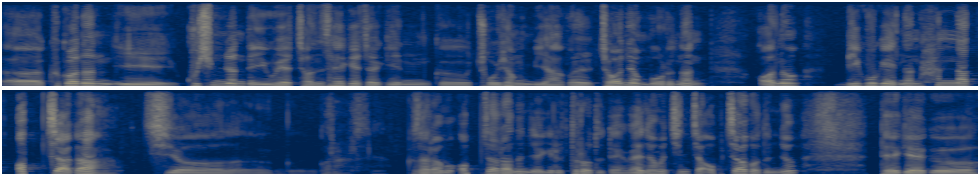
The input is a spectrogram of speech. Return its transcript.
어 그거는 이 90년대 이후에 전 세계적인 그 조형 미학을 전혀 모르는 어느 미국에 있는 한낱 업자가 지어 거라 그랬어요. 그 사람은 업자라는 얘기를 들어도 돼. 왜냐하면 진짜 업자거든요. 되게 그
